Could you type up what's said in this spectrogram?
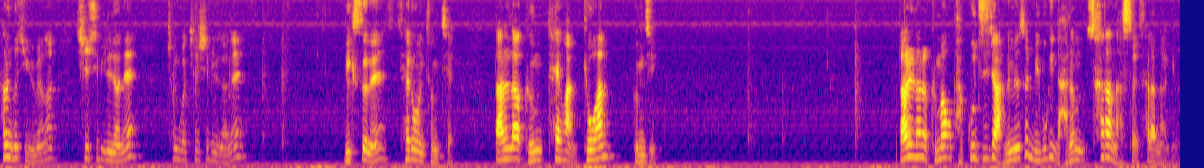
하는 것이 유명한 71년에 1971년에 닉슨의 새로운 정책. 달러 금 태환 교환 금지. 달러를 금하고 바꾸지 않으면서 미국이 나름 살아났어요 살아나기는.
